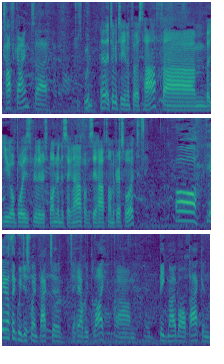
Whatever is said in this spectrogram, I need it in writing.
tough game, so which was good. Yeah, they took it to you in the first half, um, but you your boys really responded in the second half. Obviously, a half-time address worked. Oh, yeah, I think we just went back to, to how we play. Um, a big mobile pack, and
